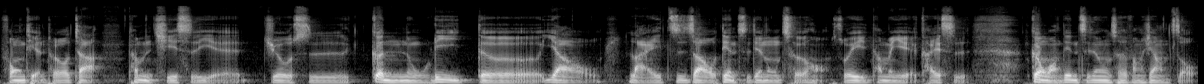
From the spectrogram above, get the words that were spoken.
丰田、Toyota，他们其实也就是更努力的要来制造电池电动车哈，所以他们也开始更往电池电动车方向走。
